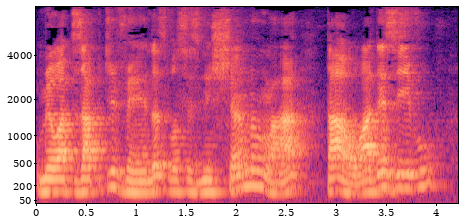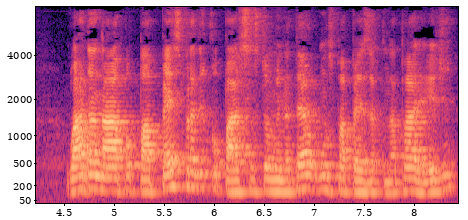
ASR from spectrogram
o meu WhatsApp de vendas, vocês me chamam lá, tá? O adesivo, guardanapo, papéis para decupagem, vocês estão vendo até alguns papéis aqui na parede,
